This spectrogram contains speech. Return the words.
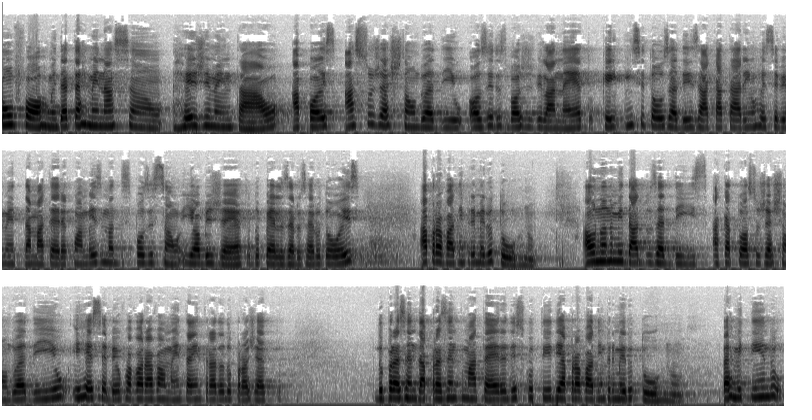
conforme determinação regimental, após a sugestão do edil Osíris Borges Vila Neto, que incitou os edis a acatarem o recebimento da matéria com a mesma disposição e objeto do PL 002, aprovado em primeiro turno. A unanimidade dos edis acatou a sugestão do edil e recebeu favoravelmente a entrada do projeto do presente, da presente matéria discutida e aprovada em primeiro turno, permitindo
